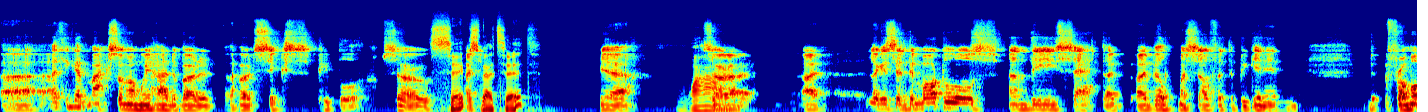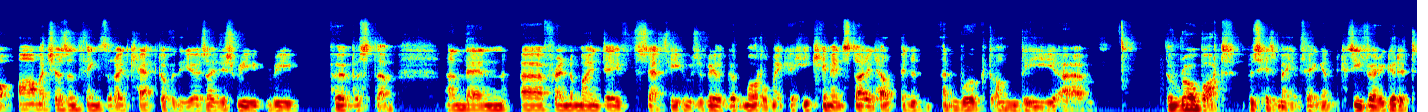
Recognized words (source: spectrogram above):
Uh, I think at maximum we had about a, about six people. So Six, I- that's it? yeah, Wow. so I, I, like I said, the models and the set I, I built myself at the beginning from armatures and things that I'd kept over the years. I just re, repurposed them. And then a friend of mine, Dave Sethi, who's a really good model maker, he came in, started helping and, and worked on the um, the robot was his main thing, and because he's very good at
